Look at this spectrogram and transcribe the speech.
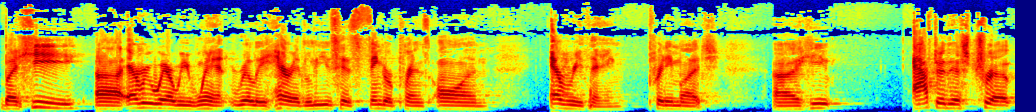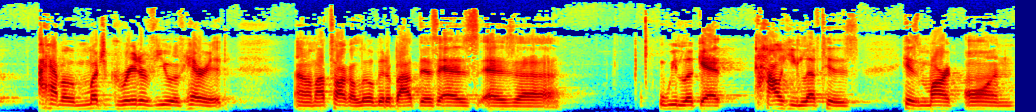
But he, uh, everywhere we went, really, Herod leaves his fingerprints on everything, pretty much. Uh, he, after this trip, I have a much greater view of Herod. Um, I'll talk a little bit about this as as uh, we look at how he left his his mark on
